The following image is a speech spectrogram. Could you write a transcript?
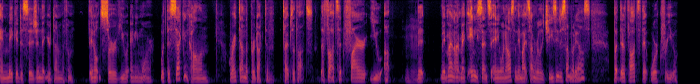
and make a decision that you're done with them. They don't serve you anymore. With the second column, write down the productive types of thoughts, the thoughts that fire you up, mm-hmm. that they might not make any sense to anyone else and they might sound really cheesy to somebody else, but they're thoughts that work for you.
